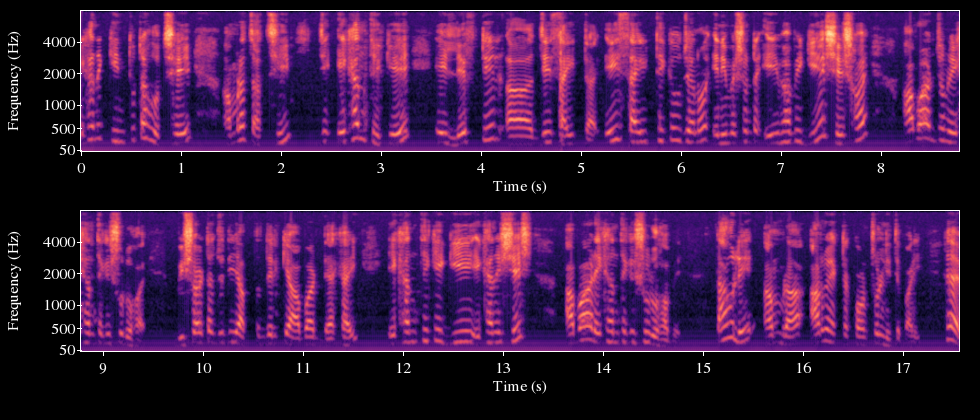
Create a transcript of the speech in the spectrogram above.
এখানে কিন্তুটা হচ্ছে, আমরা চাচ্ছি যে এখান থেকে এই লেফটের যে সাইডটা এই সাইড থেকেও যেন অ্যানিমেশনটা এইভাবে গিয়ে শেষ হয়, আবার যেন এখান থেকে শুরু হয়। বিষয়টা যদি আপনাদেরকে আবার দেখাই, এখান থেকে গিয়ে এখানে শেষ, আবার এখান থেকে শুরু হবে। তাহলে আমরা আরও একটা কন্ট্রোল নিতে পারি। হ্যাঁ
